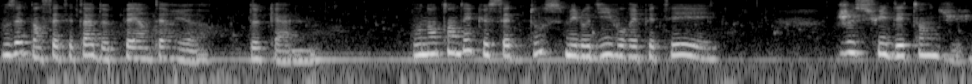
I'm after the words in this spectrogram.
Vous êtes dans cet état de paix intérieure, de calme vous n'entendez que cette douce mélodie vous répéter Je suis détendu,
